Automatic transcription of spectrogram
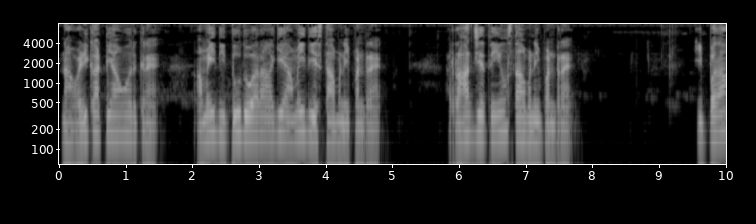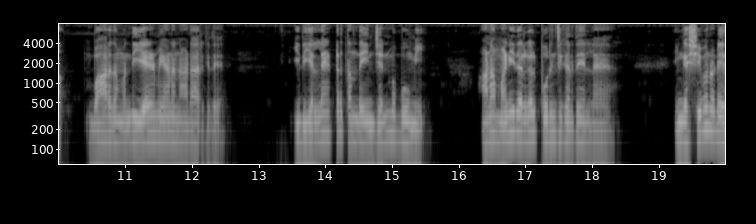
நான் வழிகாட்டியாகவும் இருக்கிறேன். அமைதி தூதுவாராக ஆகி அமைதியை ஸ்தாபனை பண்ணுறேன் ராஜ்யத்தையும் ஸ்தாபனை பண்ணுறேன் இப்போ தான் பாரதம் வந்து ஏழ்மையான நாடாக இருக்குது. இது எல்லையற்ற தந்தையின் ஜென்ம பூமி ஆனால் மனிதர்கள் புரிஞ்சுக்கிறதே இல்லை. இங்கே சிவனுடைய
